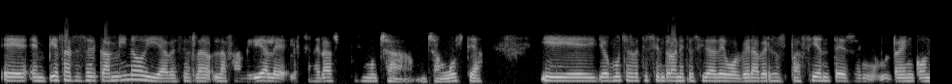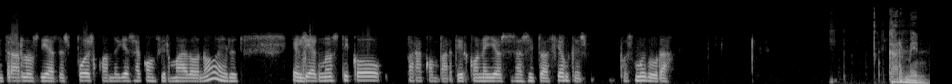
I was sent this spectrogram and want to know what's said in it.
eh, empiezas ese camino y a veces la, la familia le, le generas pues, mucha mucha angustia y yo muchas veces siento la necesidad de volver a ver esos pacientes, reencontrarlos días después cuando ya se ha confirmado ¿no? el, el diagnóstico para compartir con ellos esa situación que es pues muy dura. Carmen,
